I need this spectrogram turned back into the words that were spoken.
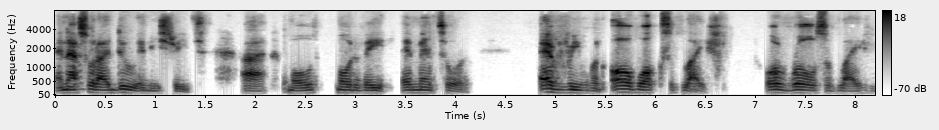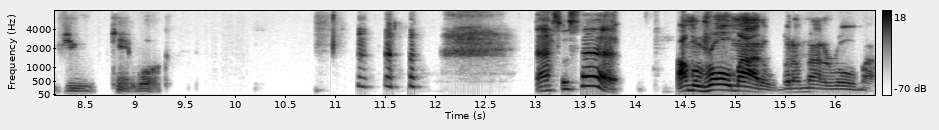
And that's what I do in these streets. I mold, motivate, and mentor everyone, all walks of life or roles of life if you can't walk. That's what's up. I'm a role model, but I'm not a role model.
